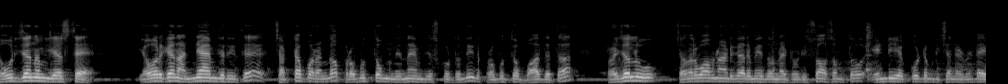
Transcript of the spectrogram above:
దౌర్జన్యం చేస్తే ఎవరికైనా అన్యాయం జరిగితే చట్టపరంగా ప్రభుత్వం నిర్ణయం తీసుకుంటుంది. ఇది ప్రభుత్వ బాధ్యత. ప్రజలు చంద్రబాబు నాయుడు గారి మీద ఉన్నటువంటి విశ్వాసంతో ఎన్డీఏ కూటమికి ఇచ్చినటువంటి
